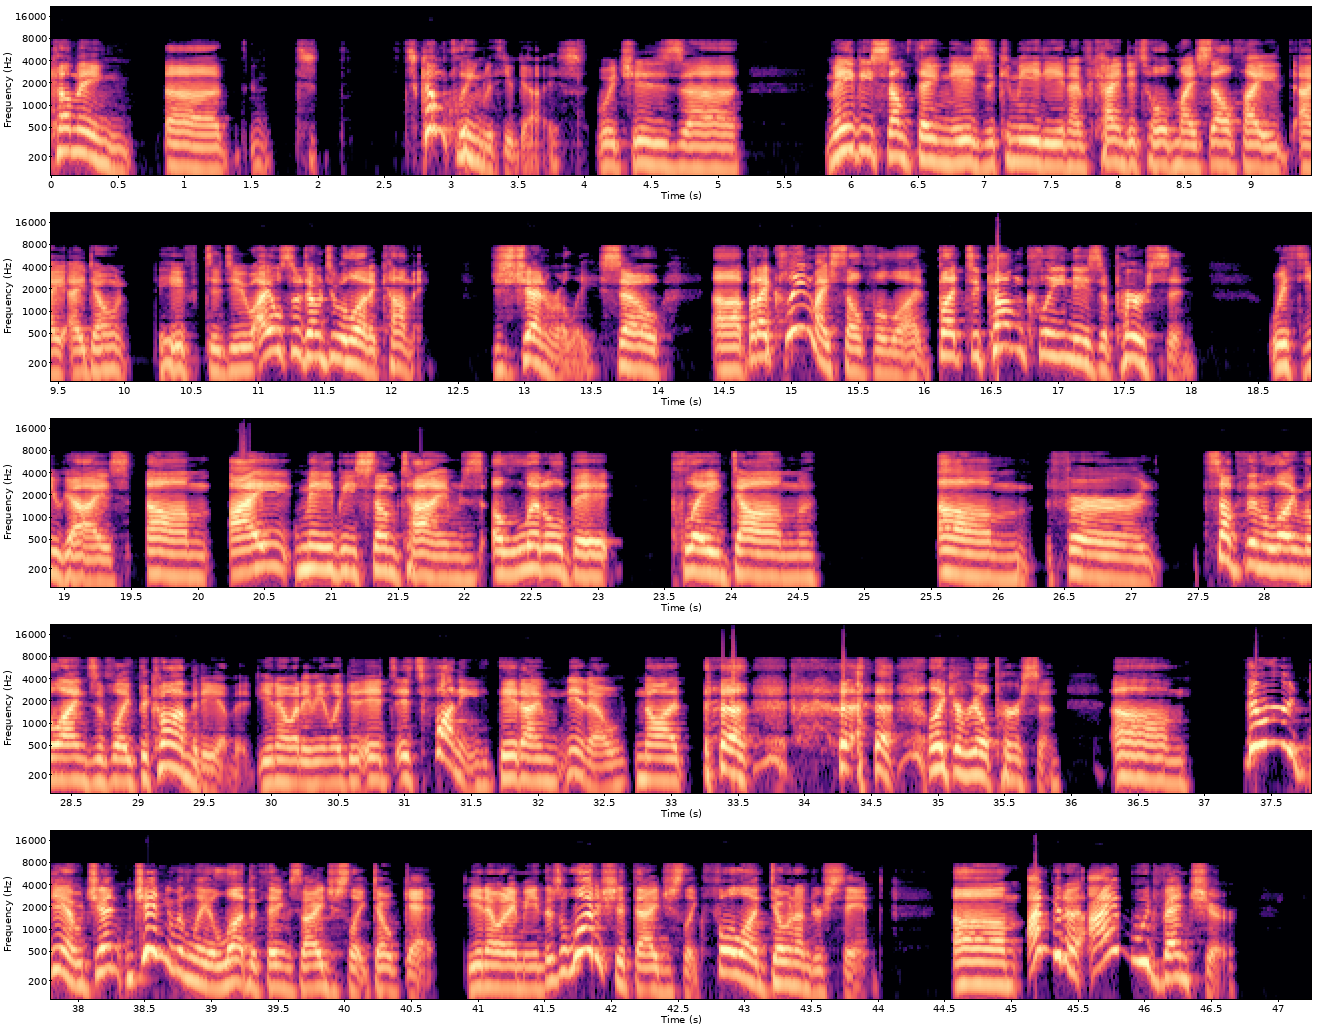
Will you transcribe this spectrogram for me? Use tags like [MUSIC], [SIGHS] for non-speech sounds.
coming uh to, to come clean with you guys, which is uh maybe something as a comedian I've kind of told myself I, I I don't have to do. I also don't do a lot of coming, just generally. So, uh, but I clean myself a lot. But to come clean as a person with you guys, um, I maybe sometimes a little bit play dumb, um, for something along the lines of like the comedy of it. You know what I mean? Like it's it's funny that I'm you know not [LAUGHS] like a real person. Um, there were you know gen- genuinely a lot of things I just like don't get. You know what I mean? There's a lot of shit that I just like full on don't understand. Um, I'm gonna I would venture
